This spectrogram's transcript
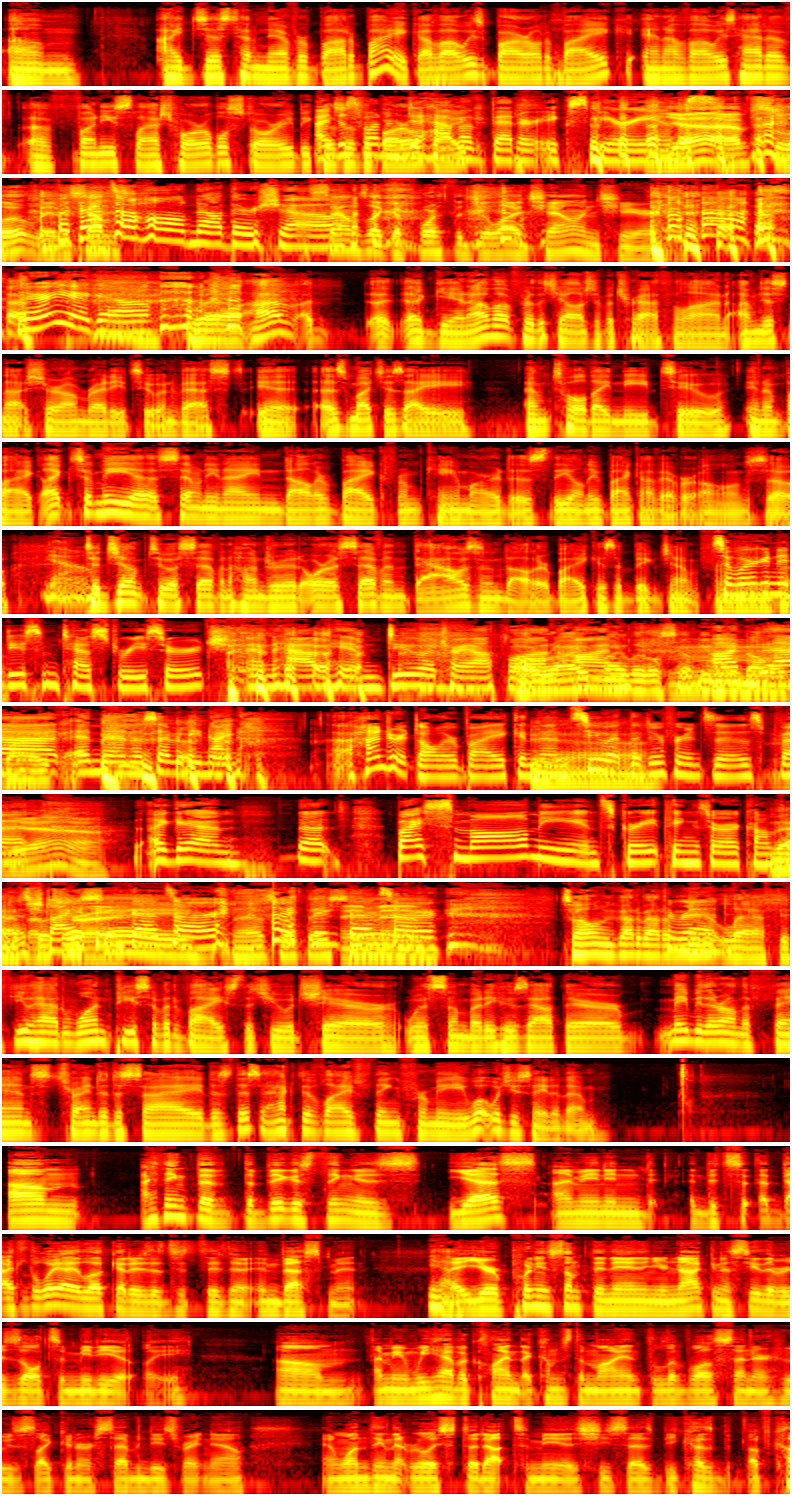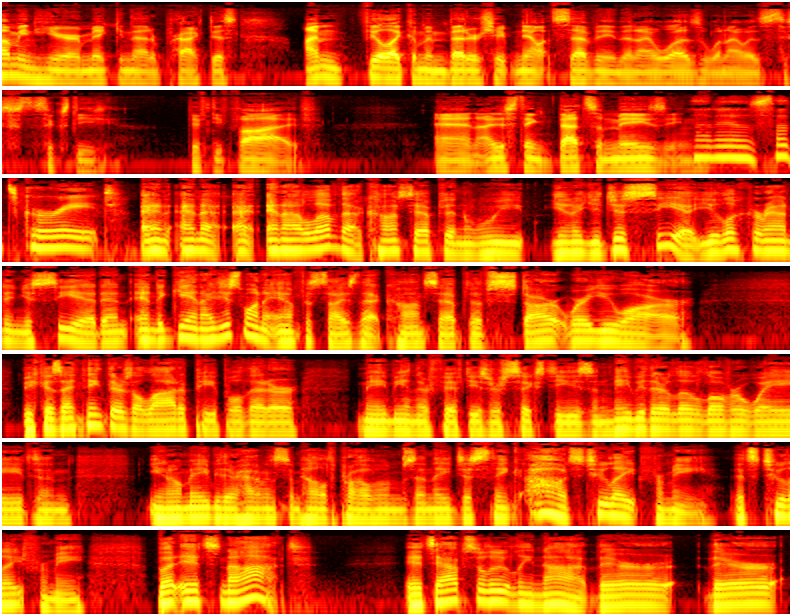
Um, I just have never bought a bike. I've always borrowed a bike, and I've always had a, a funny slash horrible story because I just of the want him to bike. have a better experience. yeah, absolutely. but that's a whole nother show. Sounds like a Fourth of July challenge here. there you go. Well, I'm uh, again, I'm up for the challenge of a triathlon. I'm just not sure I'm ready to invest in, as much as I am told I need to in a bike. Like to me, a seventy nine dollar bike from Kmart is the only bike I've ever owned. So yeah. to jump to a seven hundred or a seven thousand dollar bike is a big jump. so me, we're going to do some test research and have him do a triathlon ride on my little mm. seventy nine dollar bike, and then a seventy nine. A hundred dollar bike and then yeah. see what the difference is. But yeah. again, that by small means, great things are accomplished. That's I they think that's our. That's what I they think say. that's Amen. our. So, Alan, we've got about a Thread. minute left. If you had one piece of advice that you would share with somebody who's out there, maybe they're on the fence trying to decide, is this active life thing for me? What would you say to them? Um, I think the the biggest thing is yes. I mean, in it's the way I look at it is it's, it's an investment. Yeah. That you're putting something in and you're not going to see the results immediately. Um, I mean, we have a client that comes to mind at the Live Well Center who's like in her 70s right now. And one thing that really stood out to me is she says, because of coming here and making that a practice, I feel like I'm in better shape now at 70 than I was when I was 60, 55. And I just think that's amazing. That is, that's great. And and uh, and I love that concept. And we, you know, you just see it. You look around and you see it. And and again, I just want to emphasize that concept of start where you are, because I think there's a lot of people that are maybe in their 50s or 60s, and maybe they're a little overweight, and you know, maybe they're having some health problems, and they just think, oh, it's too late for me. It's too late for me. But it's not. It's absolutely not. There, there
